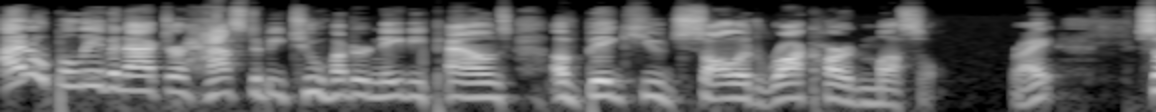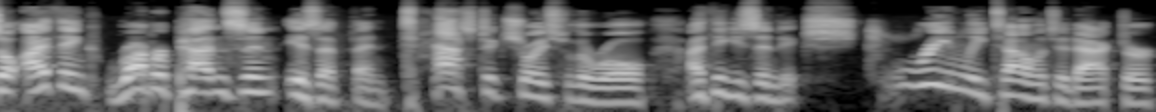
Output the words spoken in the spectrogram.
I don't believe an actor has to be 280 pounds of big, huge, solid, rock hard muscle. right? So I think Robert Pattinson is a fantastic choice for the role. I think he's an extremely talented actor.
